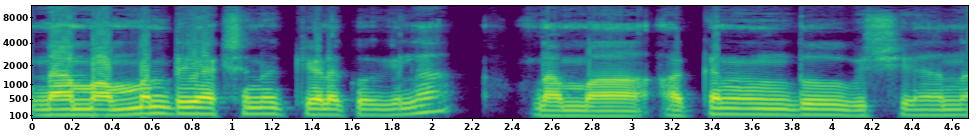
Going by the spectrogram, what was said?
ನಮ್ಮ ಅಮ್ಮನ ರಿಯಾಕ್ಷನ್ ಕೇಳಕ್ ಹೋಗಿಲ್ಲ. ನಮ್ಮ ಅಕ್ಕನೊಂದು ವಿಷಯನ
